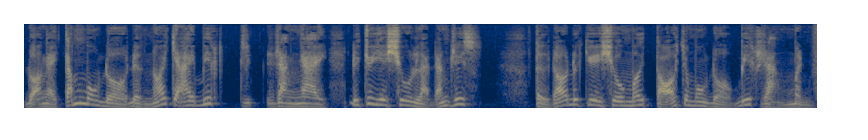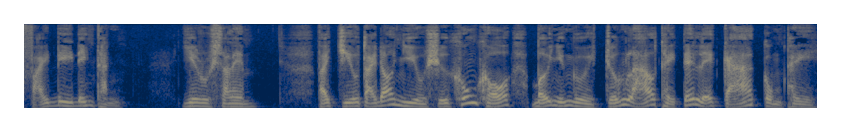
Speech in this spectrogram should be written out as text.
Đoạn Ngài cấm môn đồ đừng nói cho ai biết rằng Ngài Đức Chúa Giêsu là Đấng Christ. Từ đó Đức Chúa Giêsu mới tỏ cho môn đồ biết rằng mình phải đi đến thành Jerusalem, phải chịu tại đó nhiều sự khốn khổ bởi những người trưởng lão thầy tế lễ cả cùng thầy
